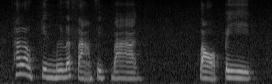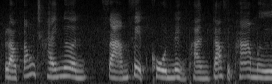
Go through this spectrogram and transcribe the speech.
ๆ ถ้าเรากินมื้อละ 30 บาท ต่อปี เราต้องใช้เงิน 30 คูณ 1,095 มื้อ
